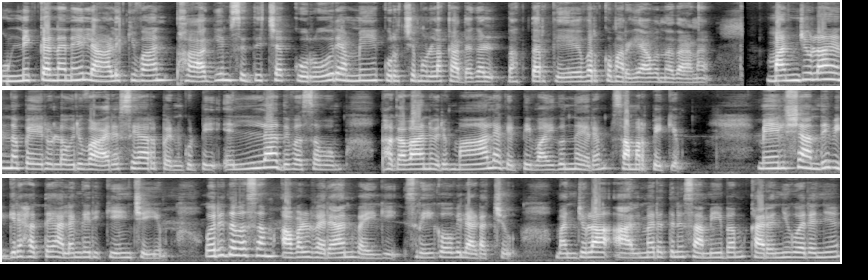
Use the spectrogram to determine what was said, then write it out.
ഉണ്ണിക്കണ്ണനെ ലാളിക്കുവാൻ ഭാഗ്യം സിദ്ധിച്ച കുറൂരമ്മയെക്കുറിച്ചുമുള്ള കഥകൾ ഭക്തർക്ക് ഏവർക്കും അറിയാവുന്നതാണ്. മഞ്ജുള എന്ന പേരുള്ള ഒരു വാരസ്യാർ പെൺകുട്ടി എല്ലാ ദിവസവും ഭഗവാൻ ഒരു മാല കെട്ടി വൈകുന്നേരം സമർപ്പിക്കും. മേൽശാന്തി വിഗ്രഹത്തെ അലങ്കരിക്കുകയും ചെയ്യും. ഒരു ദിവസം അവൾ വരാൻ വൈകി. ശ്രീകോവിൽ അടച്ചു മഞ്ജുള ആൽമരത്തിന് സമീപം കരഞ്ഞു കരഞ്ഞ്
